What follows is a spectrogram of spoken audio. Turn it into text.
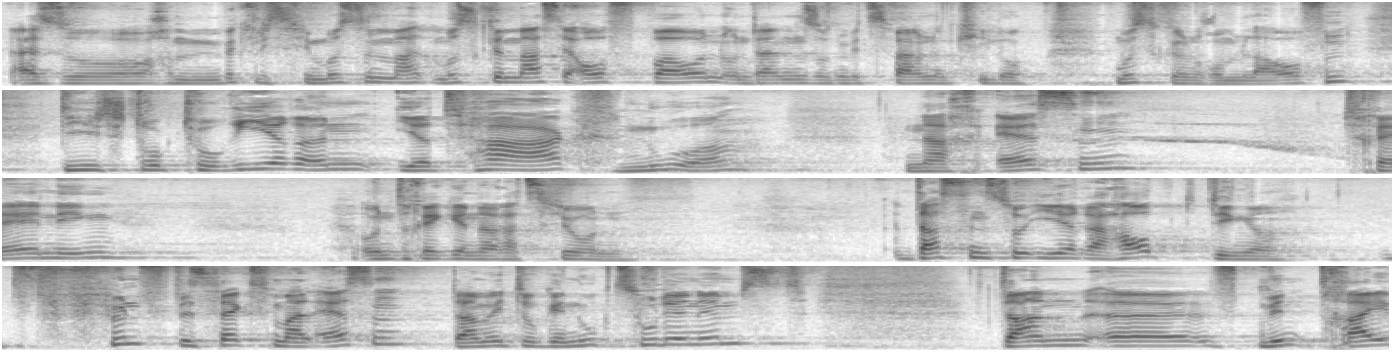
Also möglichst viel Muskelmasse aufbauen und dann so mit 200 Kilo Muskeln rumlaufen. Die strukturieren ihr Tag nur nach Essen, Training und Regeneration. Das sind so ihre Hauptdinger. Fünf bis sechs Mal essen, damit du genug zu dir nimmst. Dann äh, drei,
